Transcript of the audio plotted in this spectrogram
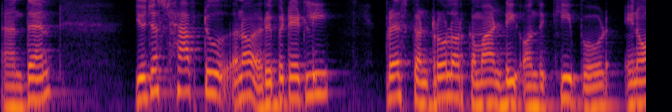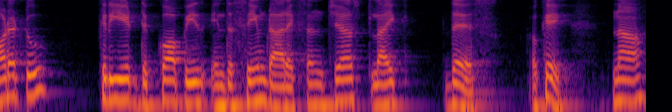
And then you just have to you know repeatedly press ctrl or command d on the keyboard in order to create the copies in the same direction just like this. Okay. Now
